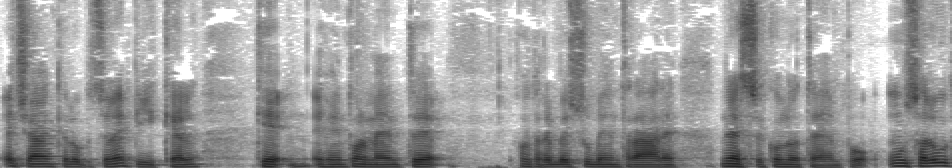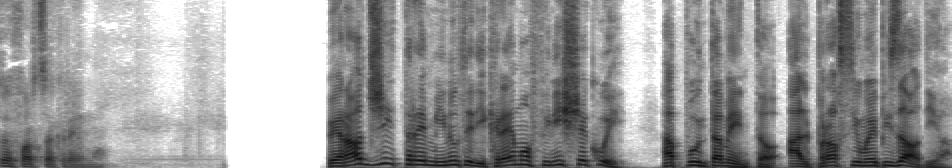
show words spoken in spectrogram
e c'è anche l'opzione Pickle che eventualmente potrebbe subentrare nel secondo tempo. Un saluto e forza Cremo. Per oggi 3 minuti di Cremo finisce qui. Appuntamento al prossimo episodio.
